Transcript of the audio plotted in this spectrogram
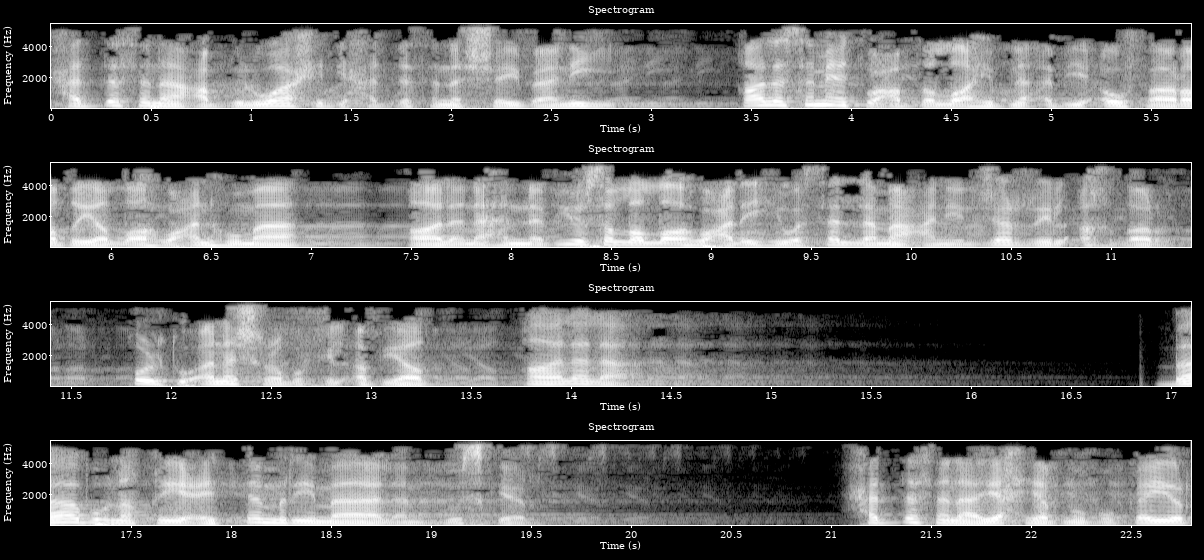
حدثنا عبد الواحد حدثنا الشيباني. قال سمعت عبد الله بن أبي أوفى رضي الله عنهما قال نهى النبي صلى الله عليه وسلم عن الجر الأخضر. قلت أنشرب في الأبيض؟ قال لا. باب نقيع التمر ما لم يسكر. حدثنا يحيى بن بكير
